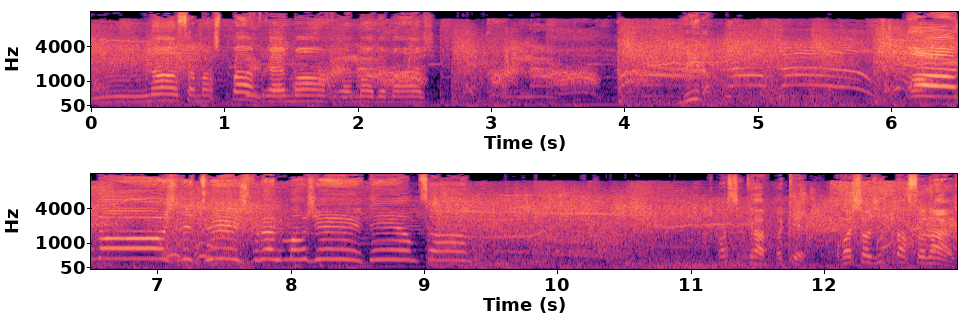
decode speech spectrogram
Hmm, non, ça marche pas vraiment, vraiment dommage. Lui. Oh non, je l'ai tué, je voulais le manger. Damn, son. Pas si grave. Ok, on va changer de personnage.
